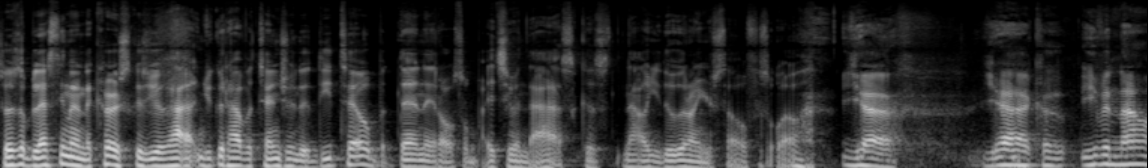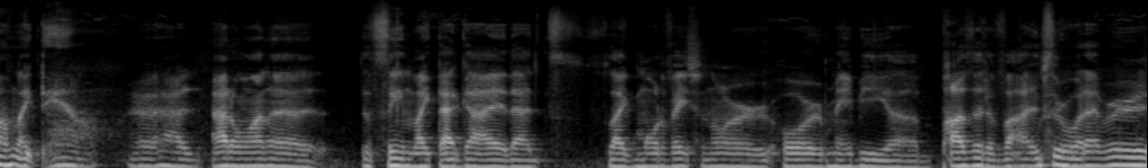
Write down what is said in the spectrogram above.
So it's a blessing and a curse because you ha- you could have attention to detail, but then it also bites you in the ass because now you do it on yourself as well. Yeah. Yeah, cuz even now I'm like, damn. I I don't want to seem like that guy that's like motivational or or maybe uh, positive vibes or whatever.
